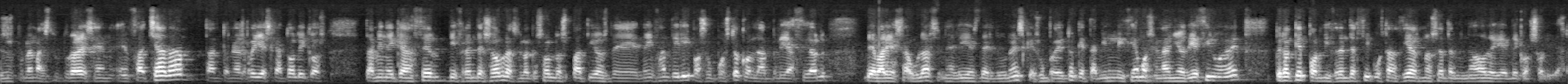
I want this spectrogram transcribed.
esos problemas estructurales en, fachada, tanto en el Reyes Católicos también hay que hacer diferentes obras en lo que son los patios de, infantil y, por supuesto, con la ampliación de varias aulas en el IES del Lunes, que es un proyecto que también iniciamos en el año 19 pero que por diferentes circunstancias no se ha terminado de, consolidar.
